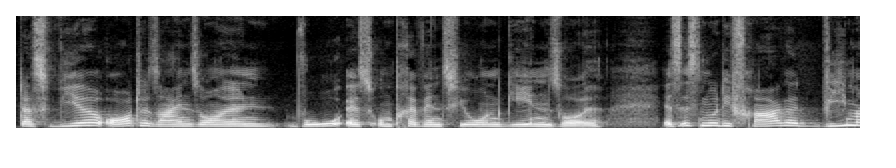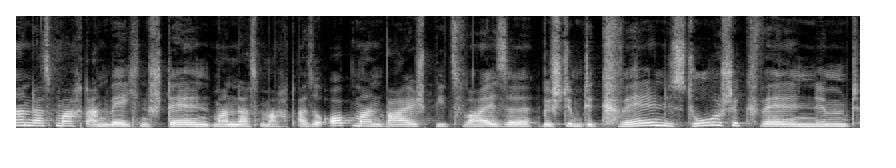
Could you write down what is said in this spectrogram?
dass wir Orte sein sollen, wo es um Prävention gehen soll. Es ist nur die Frage, wie man das macht, an welchen Stellen man das macht. Also ob man beispielsweise bestimmte Quellen, historische Quellen nimmt,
